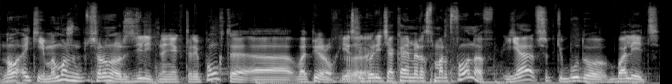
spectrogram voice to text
Ну, окей, мы можем все равно разделить на некоторые пункты. А, во-первых, если говорить о камерах смартфонов, я все-таки буду болеть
